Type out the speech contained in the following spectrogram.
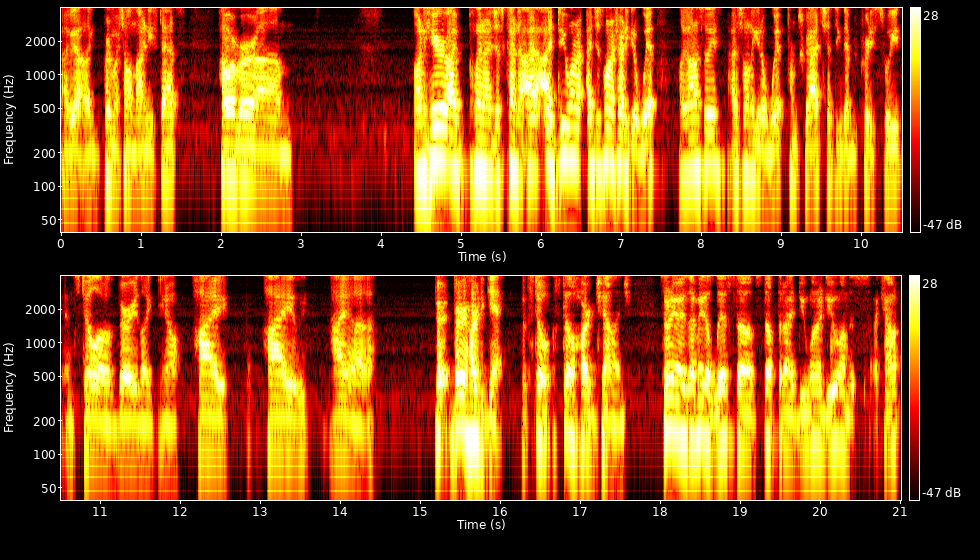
I've got like pretty much all 90 stats. However, um, on here I plan on just kind of, I, I do want to, I just want to try to get a whip, like honestly. I just want to get a whip from scratch. I think that'd be pretty sweet and still a very like, you know, high, high, high, uh, very, very hard to get, but still, still a hard challenge. So anyways, I made a list of stuff that I do want to do on this account.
